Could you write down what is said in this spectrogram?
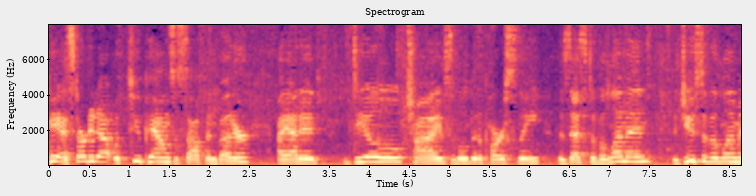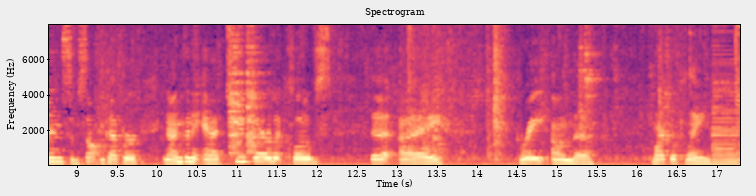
Okay, I started out with two pounds of softened butter. I added dill, chives, a little bit of parsley, the zest of a lemon, the juice of a lemon, some salt and pepper, and I'm gonna add two garlic cloves that I grate on the microplane. I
